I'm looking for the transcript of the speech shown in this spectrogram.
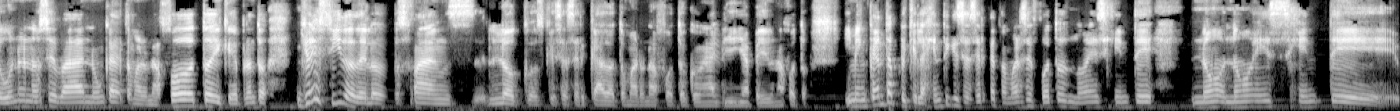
uno no se va nunca a tomar una foto y que de pronto yo he sido de los fans locos que se ha acercado a tomar una foto con alguien y ha pedido una foto. Y me encanta porque la gente que se acerca a tomarse fotos no es gente no no es gente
